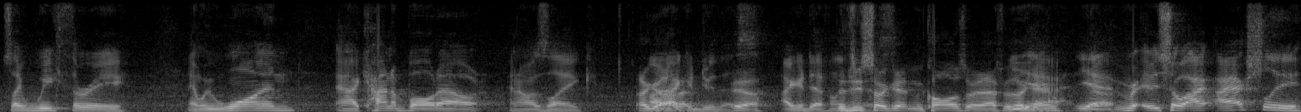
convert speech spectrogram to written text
It's like week three, and we won. And I kind of balled out, and I was like, I "All right, got I it." could do this. Yeah. I could definitely." Did you start this." getting calls right after that yeah, game? Yeah, Re- So I, I actually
